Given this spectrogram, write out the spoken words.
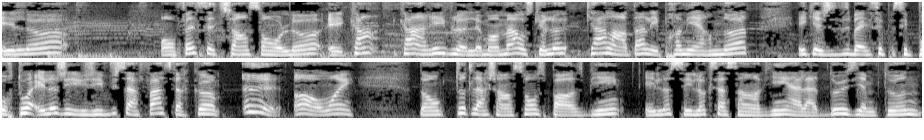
Et là, on fait cette chanson-là. Et quand, quand arrive le, le moment où ce que là, Carl entend les premières notes et que je dis, ben, c'est, pour toi. Et là, j'ai, vu sa face faire comme, Hein, oh, ouais. Donc, toute la chanson se passe bien. Et là, c'est là que ça s'en vient à la deuxième tune.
